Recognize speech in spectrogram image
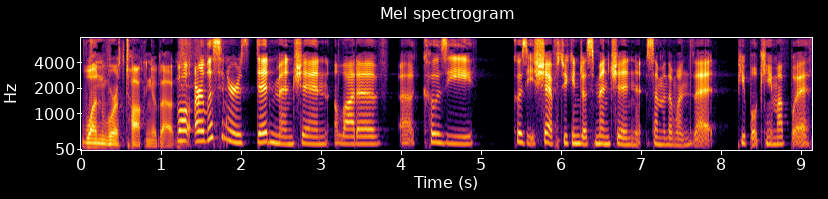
one worth talking about. Well, our listeners did mention a lot of uh, cozy, cozy ships. We can just mention some of the ones that people came up with.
